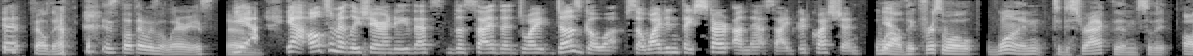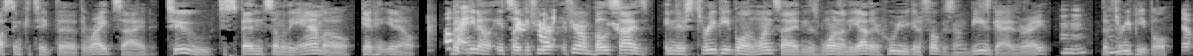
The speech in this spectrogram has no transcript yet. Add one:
fell down. I just thought that was hilarious. Um, yeah, yeah. Ultimately, Sharon D, that's the side that Dwight does go up. So why didn't they start on that side? Good question. Well, they, first of all, one to distract them so that Austin could take the the right side. Two to spend some of the ammo, get you know. But you know, it's like if you're if you're on both sides and there's three people on one side and there's one on the other, who are you going to focus on? These guys, right? Mm-hmm. The three people. No.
